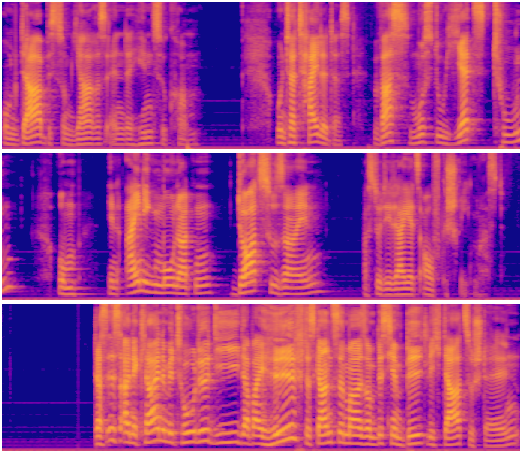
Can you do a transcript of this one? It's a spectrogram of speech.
um da bis zum Jahresende hinzukommen? Unterteile das. Was musst du jetzt tun, um in einigen Monaten dort zu sein, was du dir da jetzt aufgeschrieben hast? Das ist eine kleine Methode, die dabei hilft, das Ganze mal so ein bisschen bildlich darzustellen.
